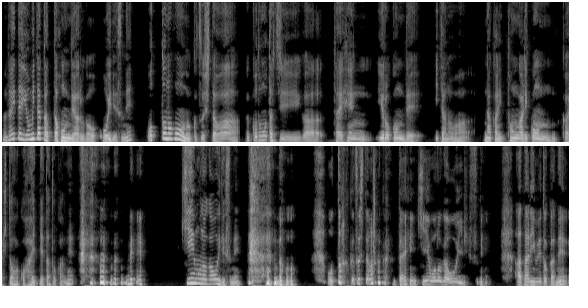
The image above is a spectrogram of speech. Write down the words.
だいたい読みたかった本であるが多いですね。夫の方の靴下は子供たちが大変喜んでいたのは、中にとんがりコーンが一箱入ってたとかね。で、消え物が多いですね。あの、夫の靴下の中大変消え物が多いですね。当たり目とかね。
